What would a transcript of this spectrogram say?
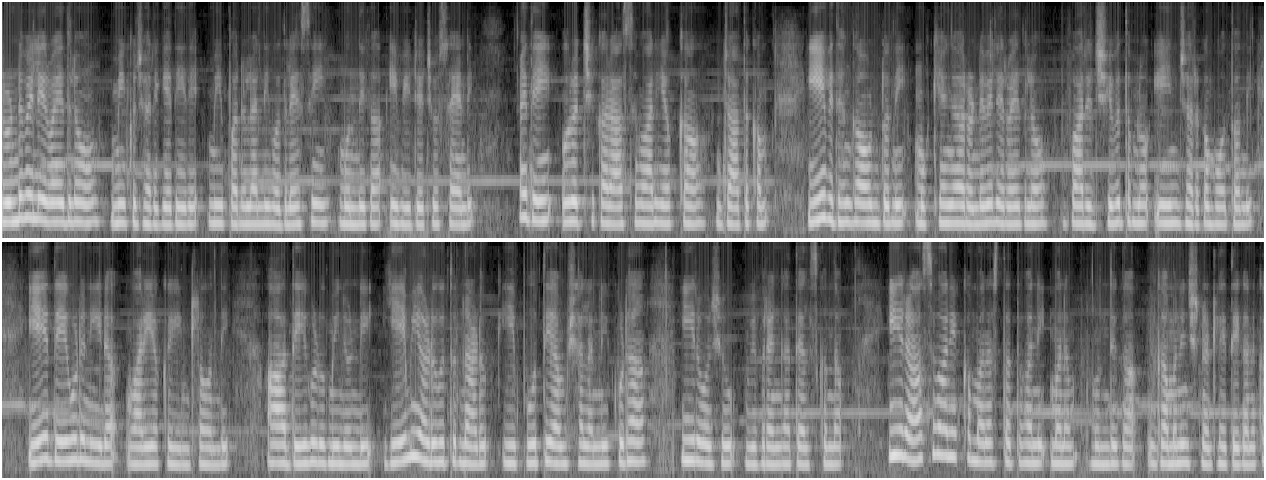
రెండు వేల ఇరవై ఐదులో మీకు జరిగేది ఇదే. మీ పనులన్నీ వదిలేసి ముందుగా ఈ వీడియో చూసేయండి. అయితే వృచ్చిక రాశి వారి యొక్క జాతకం ఏ విధంగా ఉంటుంది? ముఖ్యంగా రెండు వేల ఇరవై ఐదులో వారి జీవితంలో ఏం జరగబోతోంది? ఏ దేవుడు నీడ వారి యొక్క ఇంట్లో ఉంది? ఆ దేవుడు మీ నుండి ఏమి అడుగుతున్నాడు? ఈ పూర్తి అంశాలన్నీ కూడా ఈరోజు వివరంగా తెలుసుకుందాం. ఈ రాశి వారి యొక్క మనస్తత్వాన్ని మనం ముందుగా గమనించినట్లయితే కనుక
